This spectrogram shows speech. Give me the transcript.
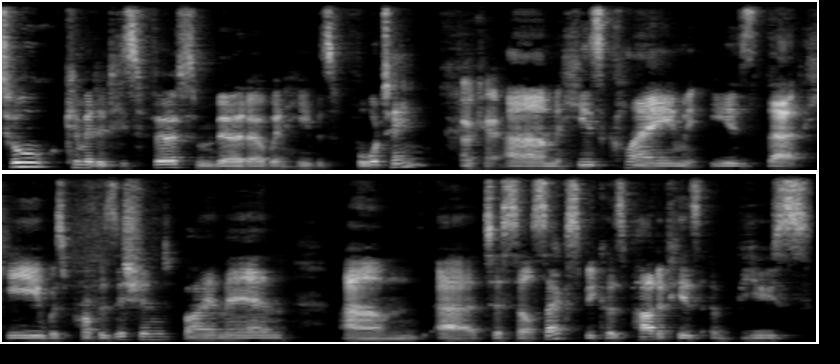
Toole committed his first murder when he was 14. Okay. Um, his claim is that he was propositioned by a man um, uh, to sell sex because part of his abuse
